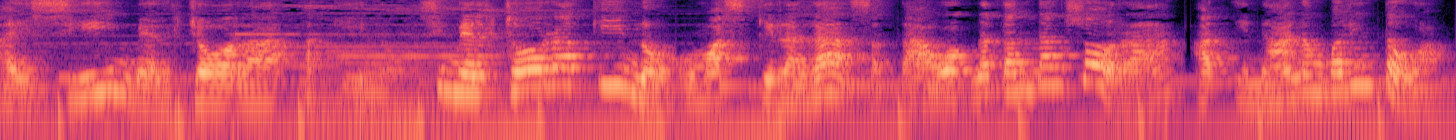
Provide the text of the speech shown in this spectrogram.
ay si Melchora Aquino. Si Melchora Aquino o mas kilala sa tawag na Tandang Sora at ina ng Balintawa.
